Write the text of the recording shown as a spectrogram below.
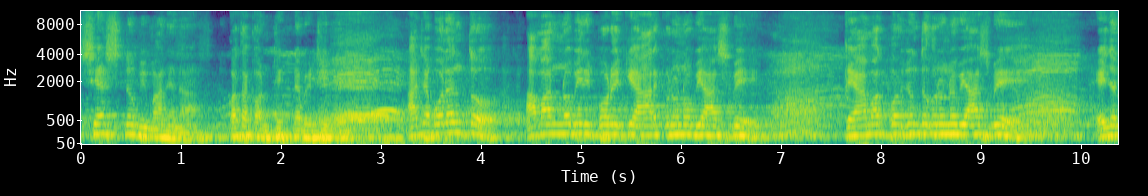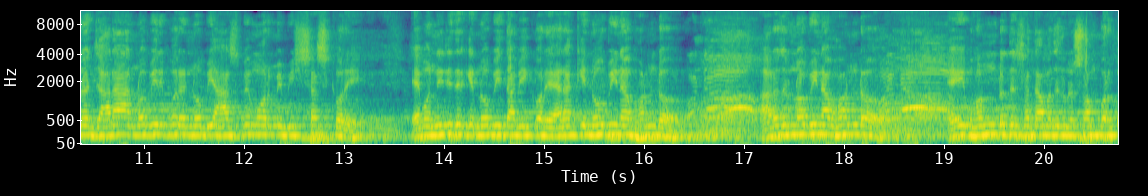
শেষ নবী মানে না। কথা কন, ঠিক না বে ঠিক? আচ্ছা বলেন তো, আমার নবীর পরে কি আর কোনো নবী আসবে? কেয়ামত পর্যন্ত কোনো নবী আসবে। এই জন্য যারা নবীর পরে নবী আসবে মর্মে বিশ্বাস করে এবং নিজেদেরকে নবী দাবি করে, এরা কি নবী না ভণ্ড? আরও যে নবী না ভণ্ড? এই ভণ্ডদের সাথে আমাদের কোনো সম্পর্ক?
